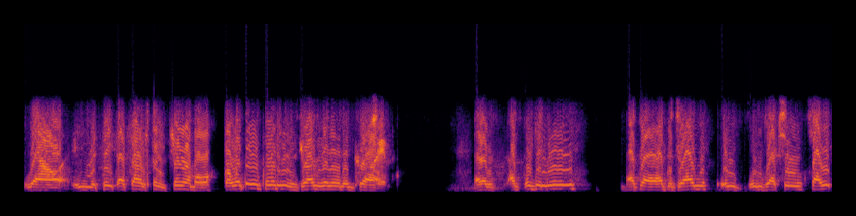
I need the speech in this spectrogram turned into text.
Now, you would think that sounds pretty terrible, but what they're reporting is drug-related crime. And I'm, I'm thinking, really, at the at the drug in, injection site,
